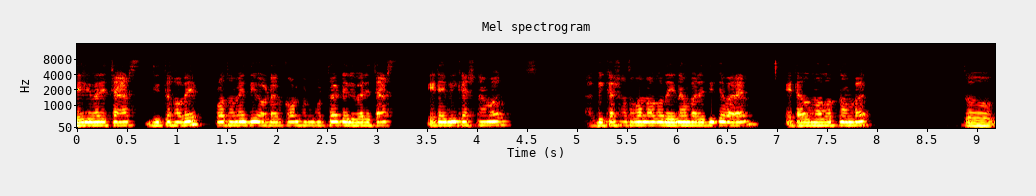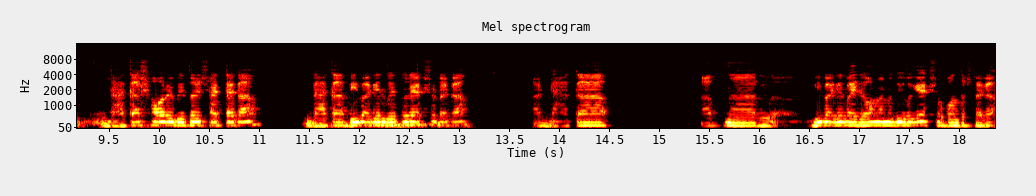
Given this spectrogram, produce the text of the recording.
ডেলিভারি চার্জ দিতে হবে। প্রথমে দিয়ে অর্ডার কনফার্ম করতে হবে ডেলিভারি চার্জ এটাই বিকাশ নাম্বার বিকাশ অথবা নগদ এই নাম্বারে দিতে পারেন, এটাও নগদ নাম্বার তো ঢাকা শহরের ভেতরে ষাট টাকা, ঢাকা বিভাগের ভেতরে একশো টাকা, আর ঢাকা আপনার বিভাগের বাইরে অন্যান্য বিভাগে একশো পঞ্চাশ টাকা।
